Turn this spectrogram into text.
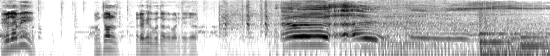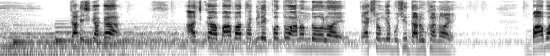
তুই যাবি? চল রেখে দেবো তোকে বাড়িতে যা জানিস কাকা আজকা বাবা থাকলে কত আনন্দ হলো একসঙ্গে বসি দারু খান হয়। বাবা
